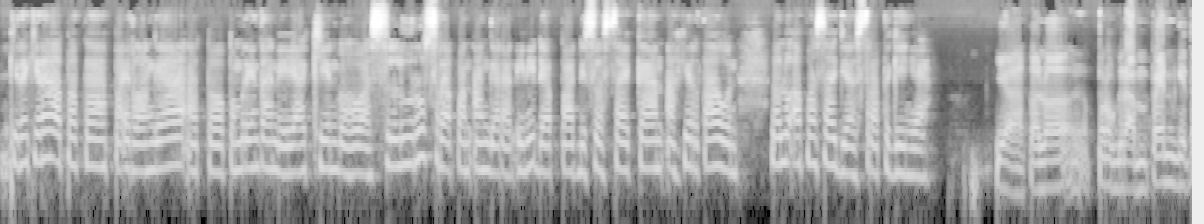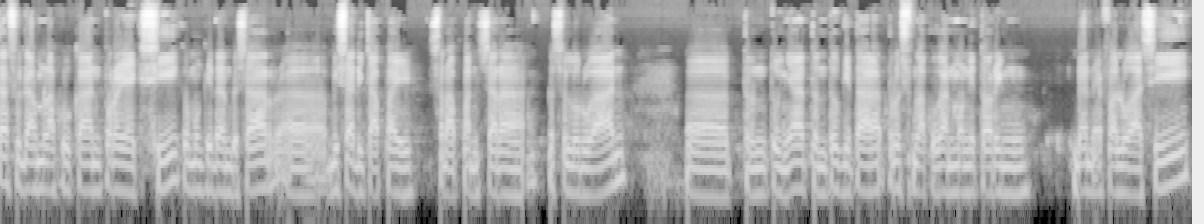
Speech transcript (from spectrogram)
Kira-kira apakah Pak Erlangga atau pemerintah nih yakin bahwa seluruh serapan anggaran ini dapat diselesaikan akhir tahun? Lalu apa saja strateginya? Ya, kalau program PEN kita sudah melakukan proyeksi kemungkinan besar uh, bisa dicapai serapan secara keseluruhan. Uh, tentunya tentu kita terus melakukan monitoring dan evaluasi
